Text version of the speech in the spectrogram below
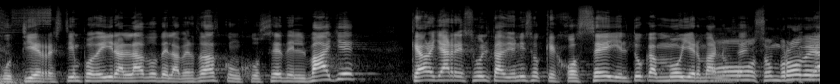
Gutiérrez. Tiempo de ir al lado de la verdad con José del Valle, que ahora ya resulta, Dioniso, que José y el Tuca muy hermanos. No, ¿eh? son brothers.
